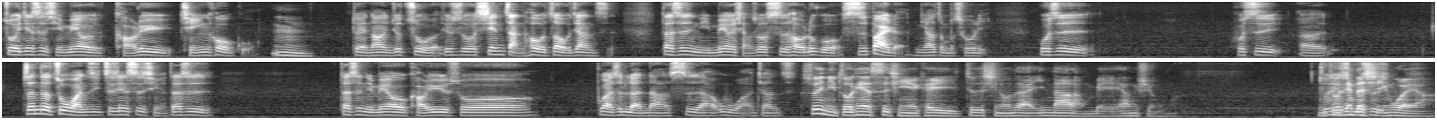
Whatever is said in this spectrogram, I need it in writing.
做一件事情没有考虑前因后果，嗯，对，然后你就做了，就是说先斩后奏这样子，但是你没有想说事后如果失败了你要怎么处理，或是或是呃真的做完这这件事情了，但是但是你没有考虑说不管是人啊、事啊、物啊这样子，所以你昨天的事情也可以就是形容在因拉朗北香熊嘛。你昨昨天的行为啊，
